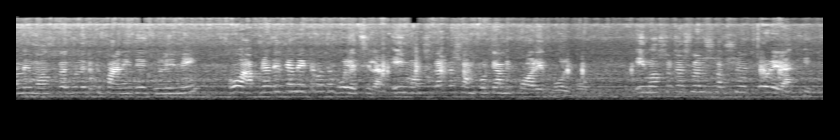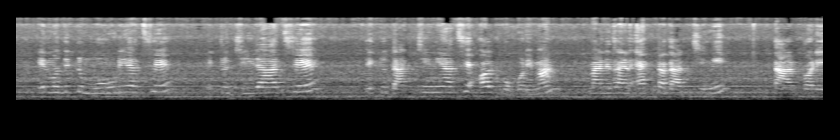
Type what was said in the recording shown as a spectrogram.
আমি মশলাগুলো একটু পানি দিয়ে গুলে নিই। ও, আপনাদেরকে আমি একটা কথা বলেছিলাম, এই মশলাটা সম্পর্কে আমি পরে বলব। এই মশলাটা আসলে আমি সবসময় করে রাখি। এর মধ্যে একটু মৌরি আছে, একটু জিরা আছে, একটু দারচিনি আছে, অল্প পরিমাণ মানে ধরেন একটা দারচিনি, তারপরে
